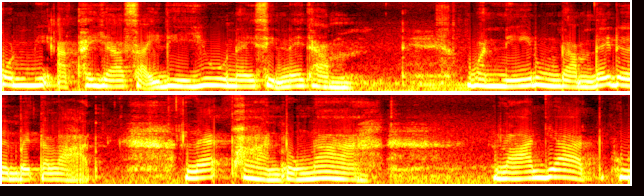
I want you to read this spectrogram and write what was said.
คนมีอัธยาศัยดีอยู่ในศีลในธรรม วันนี้ลุงดำได้เดินไปตลาด และผ่านตรงหน้า ร้านญาติผู้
